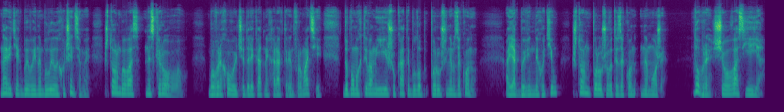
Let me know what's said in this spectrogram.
навіть якби ви не були лихочинцями, шторм би вас не скеровував, бо, враховуючи делікатний характер інформації, допомогти вам її шукати було б порушенням закону. А як би він не хотів, шторм порушувати закон не може. Добре, що у вас є я.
